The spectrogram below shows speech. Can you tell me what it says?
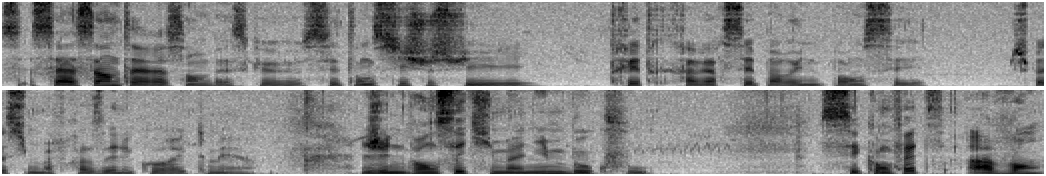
C'est assez intéressant parce que ces temps-ci, je suis très, très traversé par une pensée. Je sais pas si ma phrase elle est correcte, mais euh, j'ai une pensée qui m'anime beaucoup. C'est qu'en fait, avant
